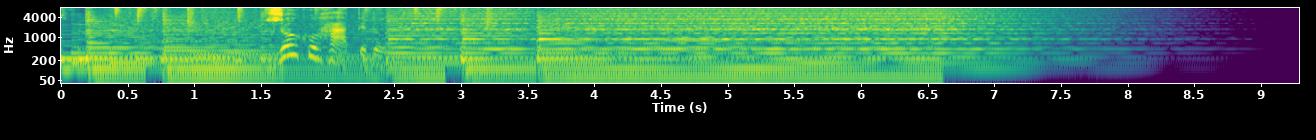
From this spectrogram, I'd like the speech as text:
Jogo Rápido.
